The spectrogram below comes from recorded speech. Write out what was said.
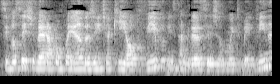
Se você estiver acompanhando a gente aqui ao vivo no Instagram, seja muito bem-vinda.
